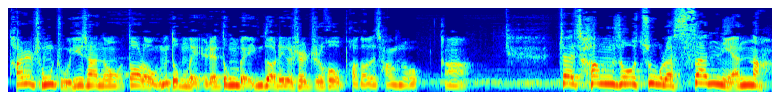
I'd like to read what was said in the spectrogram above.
他是从主籍山东到了我们东北，在东北遇到这个事儿之后，跑到了沧州啊，在沧州住了三年呐。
